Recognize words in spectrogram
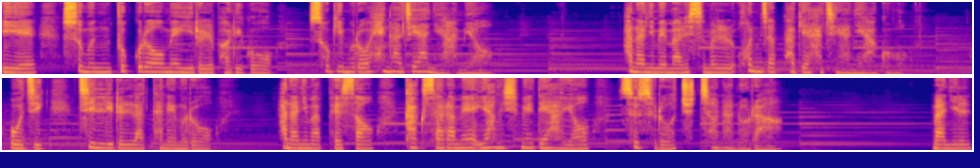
이에 숨은 부끄러움의 일을 버리고 속임으로 행하지 아니하며 하나님의 말씀을 혼잡하게 하지 아니하고 오직 진리를 나타내므로 하나님 앞에서 각 사람의 양심에 대하여 스스로 추천하노라. 만일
